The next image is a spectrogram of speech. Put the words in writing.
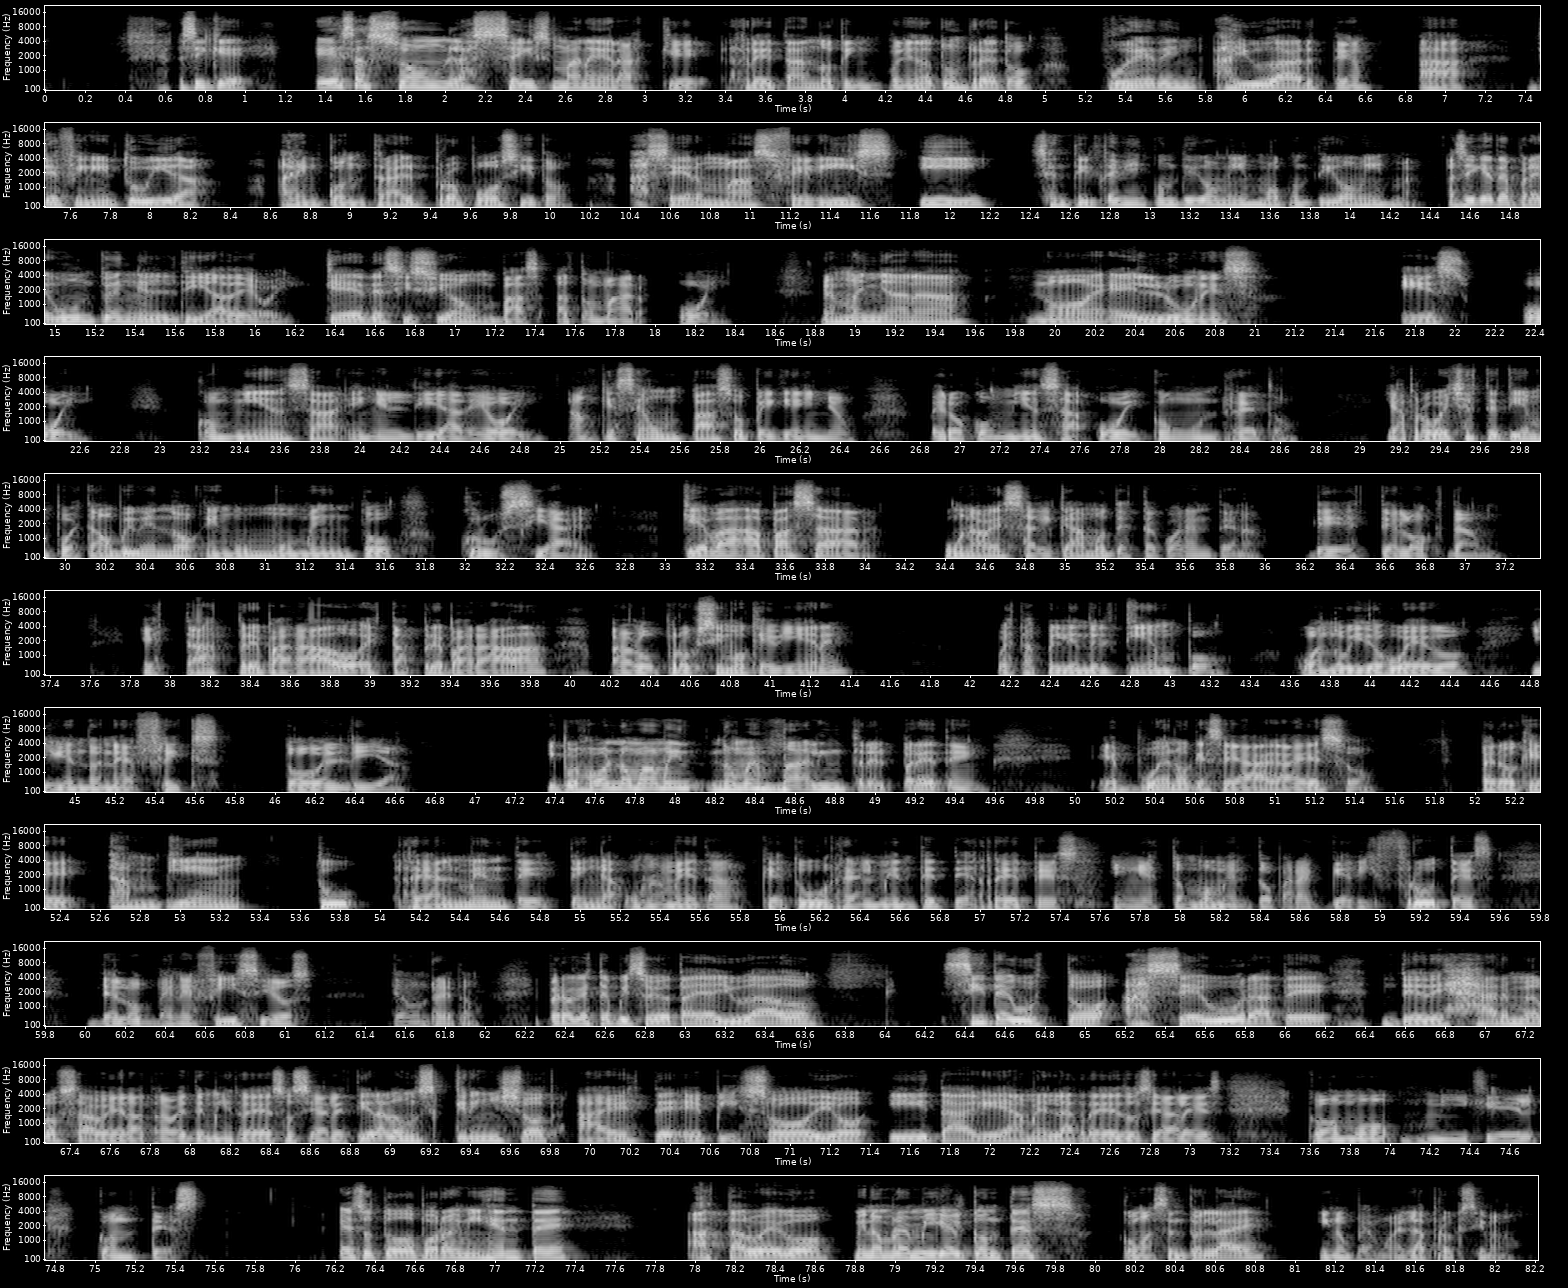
Así que esas son las seis maneras que retándote, imponiéndote un reto, pueden ayudarte a definir tu vida, a encontrar propósito, a ser más feliz y sentirte bien contigo mismo, contigo misma. Así que te pregunto en el día de hoy, ¿qué decisión vas a tomar hoy? No es mañana, no el lunes, es hoy. Comienza en el día de hoy, aunque sea un paso pequeño, pero comienza hoy con un reto. Y aprovecha este tiempo, estamos viviendo en un momento crucial. ¿Qué va a pasar una vez salgamos de esta cuarentena, de este lockdown? ¿Estás preparado? ¿Estás preparada para lo próximo que viene? ¿O estás perdiendo el tiempo jugando videojuegos y viendo Netflix todo el día? Y por favor, no me, malinterpreten. Es bueno que se haga eso, pero que también tú realmente tengas una meta, que tú realmente te retes en estos momentos para que disfrutes de los beneficios de un reto. Espero que este episodio te haya ayudado. Si te gustó, asegúrate de dejármelo saber a través de mis redes sociales. Tírale un screenshot a este episodio y taguéame en las redes sociales como Miguel Contest. Eso es todo por hoy, mi gente. Hasta luego. Mi nombre es Miguel Contés, con acento en la E, y nos vemos en la próxima.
